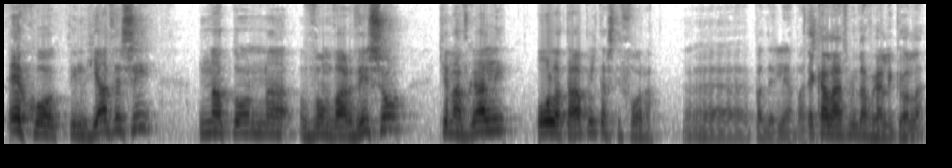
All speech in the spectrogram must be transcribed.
Έχω την διάθεση να τον ε, βομβαρδίσω και να βγάλει όλα τα άπλυτα στη φόρα. Ε, Παντελή Αμπάτση. Ε, καλά, ας μην τα βγάλει κιόλα.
